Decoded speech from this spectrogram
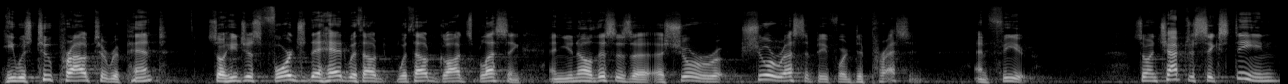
He was too proud to repent, so he just forged ahead without, without God's blessing. And you know, this is a, a sure, sure recipe for depression and fear. So in chapter 16,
